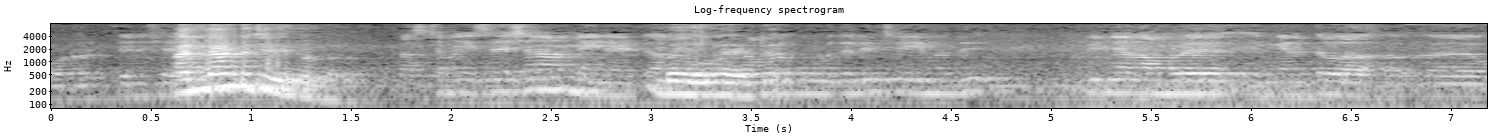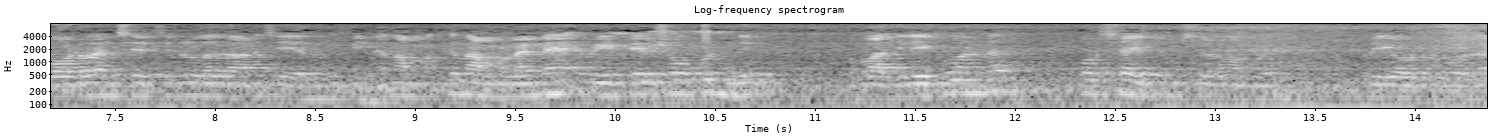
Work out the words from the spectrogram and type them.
ഓർഡർ എടുത്തതിന് ശേഷം അല്ലാണ്ട് ചെയ്യുന്നുണ്ടോ? കസ്റ്റമൈസേഷൻ ആണ് മെയിൻ ആയിട്ട്. കൂടുതൽ ചെയ്യുന്നത് പിന്നെ നമ്മൾ ഇങ്ങനത്തെ ഓർഡർ അനുസരിച്ചിട്ടുള്ളതാണ് ചെയ്യുന്നത്. പിന്നെ നമുക്ക് നമ്മൾ തന്നെ റീറ്റെയിൽ ഷോപ്പ് ഉണ്ട്. അപ്പൊ അതിലേക്ക് വേണ്ട കുറച്ച് ഐറ്റംസുകൾ നമ്മൾ പ്രീ ഓർഡർ പോലെ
